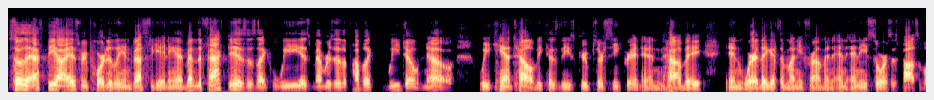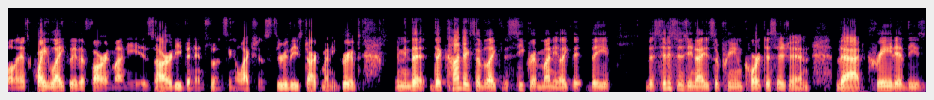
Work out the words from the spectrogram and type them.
So the FBI is reportedly investigating it, and the fact is, is like we as members of the public, we don't know. We can't tell because these groups are secret in how they, in where they get the money from, and, and any source is possible. And it's quite likely that foreign money has already been influencing elections through these dark money groups. I mean, the the context of like the secret money, like the the the Citizens United Supreme Court decision that created these,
